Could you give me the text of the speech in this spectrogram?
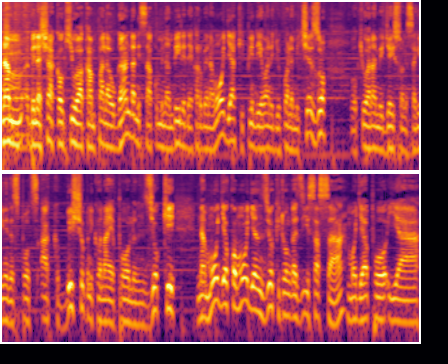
nam bila shaka ukiwa kampala uganda ni saa 12 dakika 41 kipindi hewani jukwaa la michezo ukiwa nami jason sagini the sports arc bishop nikiwa naye paul nzioki. Na moja kwa moja nzioki tuangazie sasa mojawapo ya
